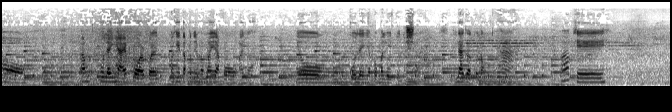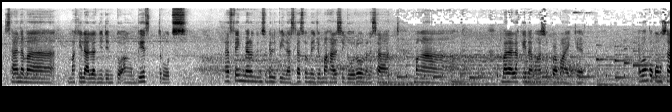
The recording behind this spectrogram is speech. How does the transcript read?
Oo. Ang kulay niya ay purple. Pakita ko din mamaya kung ano, yung kulay niya pag maluto na siya. Ilaga ko lang ito, ha? Okay. Sana ma makilala niyo din to ang beef truths. I think meron din sa Pilipinas kaso medyo mahal siguro sa mga malalaki na mga supermarket. Ewan ko kung sa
